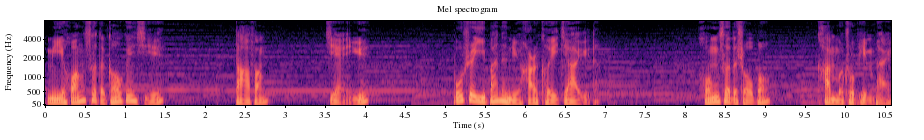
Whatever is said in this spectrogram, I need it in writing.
米黄色的高跟鞋，大方、简约，不是一般的女孩可以驾驭的。红色的手包，看不出品牌，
